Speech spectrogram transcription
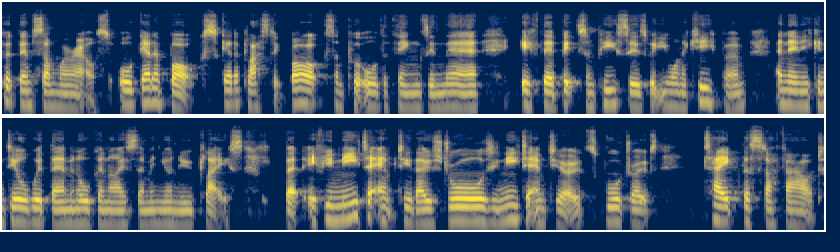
put them somewhere else or get a box, get a plastic box and put all the things in there if they're bits and pieces, but you want to keep them. And then you can deal with them and organize them in your new place. But if you need to empty those drawers, you need to empty those wardrobes, take the stuff out,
